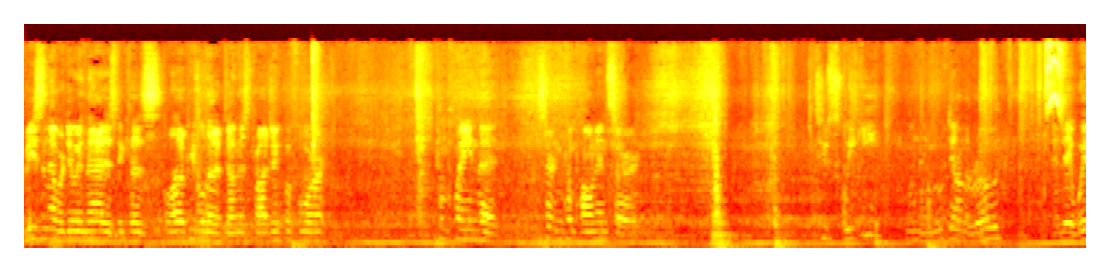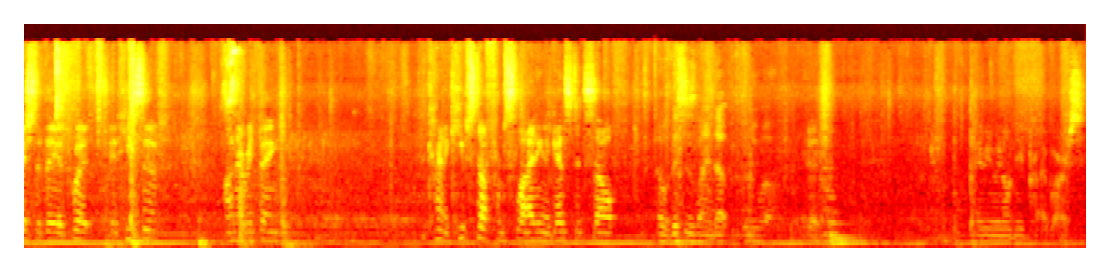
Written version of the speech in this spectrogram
The reason that we're doing that is because a lot of people that have done this project before complain that certain components are too squeaky when they move down the road and they wish that they had put adhesive on everything to kind of keep stuff from sliding against itself. Oh, this is lined up really well. Good. Maybe we don't need pry bars.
